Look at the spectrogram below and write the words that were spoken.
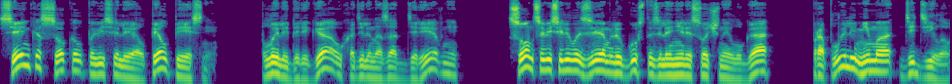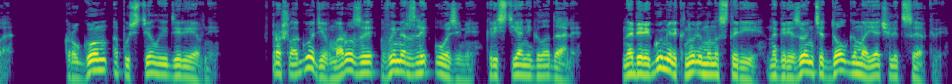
Сенька Сокол повеселел, пел песни. Плыли берега, уходили назад деревни, Солнце веселило землю, густо зеленели сочные луга, проплыли мимо Дедилова. Кругом опустелые деревни. В прошлогодье в морозы вымерзли озими, крестьяне голодали. На берегу мелькнули монастыри, на горизонте долго маячили церкви.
